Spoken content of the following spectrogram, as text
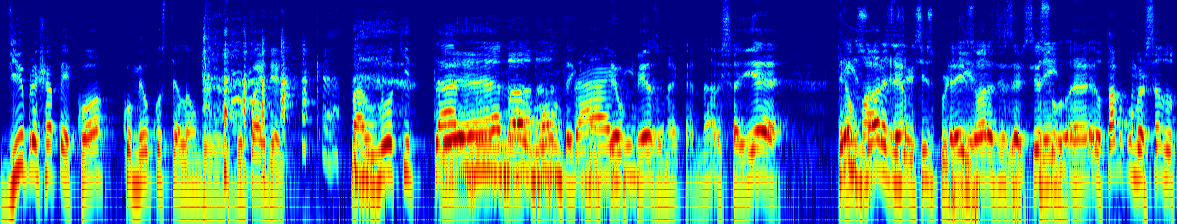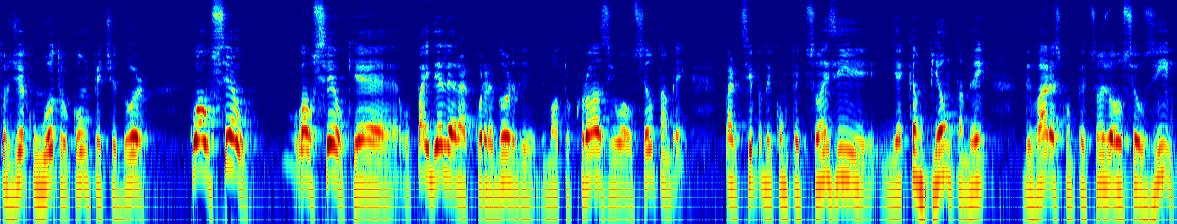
vir para Chapecó comer o costelão do, do pai dele. Falou que tá é, numa não, não, Tem que manter o peso, né, cara? Não, isso aí é... Três é uma, horas de exercício por três dia. Três horas de exercício. É, eu estava conversando outro dia com outro competidor, com o Alceu. O Alceu, que é... O pai dele era corredor de, de motocross e o Alceu também participa de competições e, e, é campeão também de várias competições, o Alceuzinho.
